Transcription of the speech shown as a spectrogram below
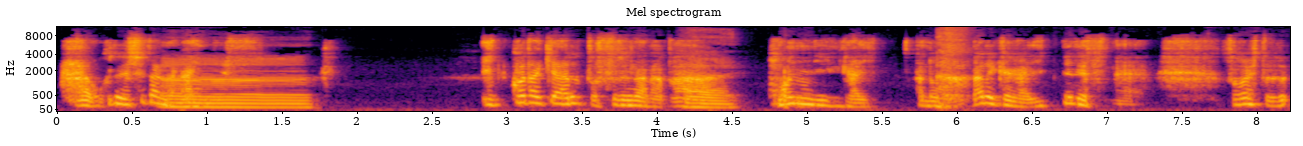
はい、送れる手段がないんです。一個だけあるとするならば、はい、本人があの、誰かが行ってですね、その人3、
